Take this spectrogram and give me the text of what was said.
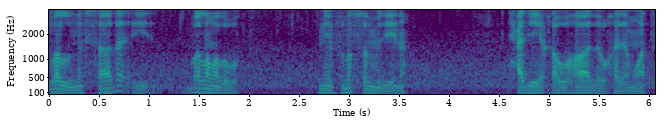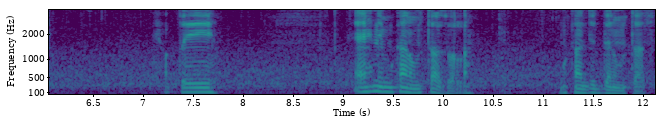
والله نفس هذا. والله مضبوط. هني في نص المدينة. حديقة وهذا وخدمات. حطيه. إيه، هني مكان ممتاز والله. مكان جدا ممتاز.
